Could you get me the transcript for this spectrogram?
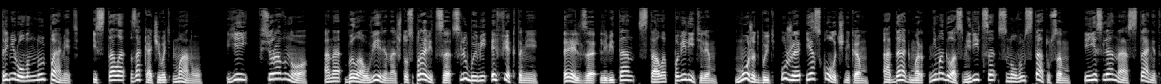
тренированную память, и стала закачивать ману. Ей все равно, она была уверена, что справится с любыми эффектами. Эльза Левитан стала повелителем, может быть, уже и осколочником, а Дагмар не могла смириться с новым статусом, и если она станет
